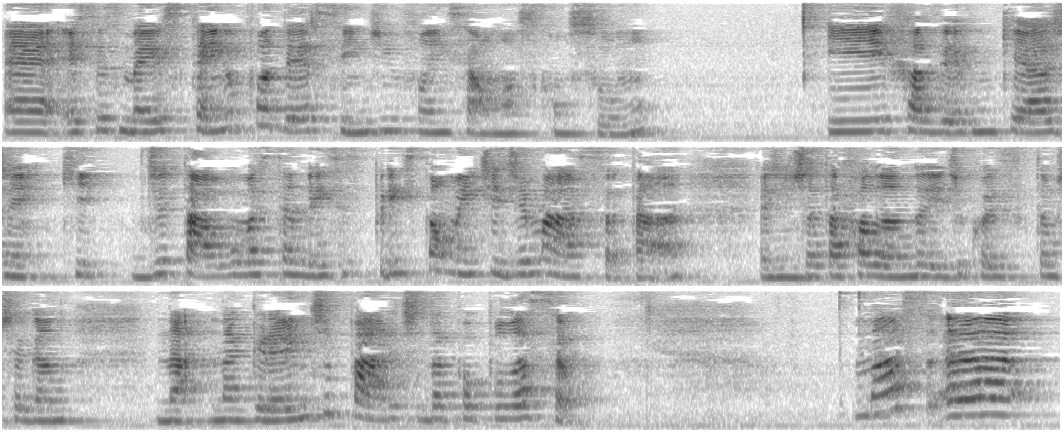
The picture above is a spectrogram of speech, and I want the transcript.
é, esses meios têm o poder sim de influenciar o nosso consumo e fazer com que a gente que ditar algumas tendências, principalmente de massa, tá? A gente já tá falando aí de coisas que estão chegando na, na grande parte da população. Mas uh,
